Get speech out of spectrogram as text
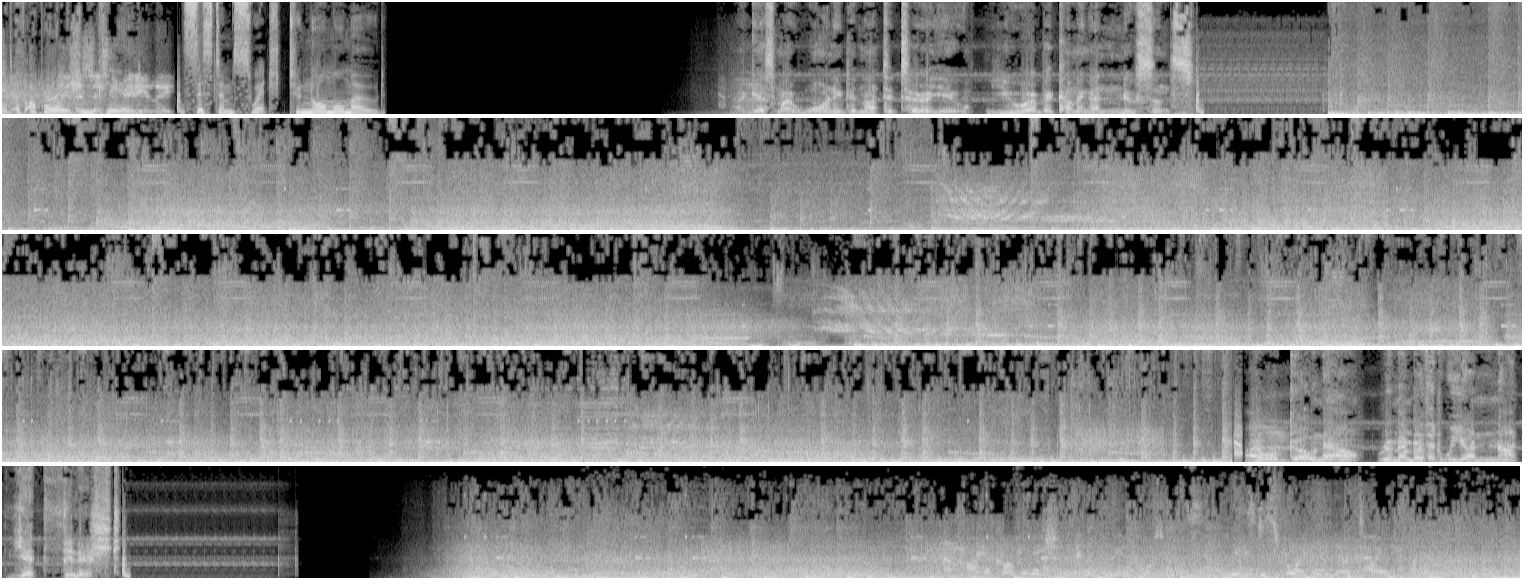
Target of operation assist cleared. immediately. System switched to normal mode. I guess my warning did not deter you. You are becoming a nuisance. Remember that we are not yet finished. I have confirmation enemy reinforcements. Please destroy them in their entirety.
